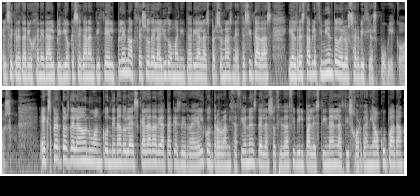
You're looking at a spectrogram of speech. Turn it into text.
El secretario general pidió que se garantice el pleno acceso de la ayuda humanitaria a las personas necesitadas y el restablecimiento de los servicios públicos. Expertos de la ONU han condenado la escalada de ataques de Israel contra organizaciones de la sociedad civil palestina en la Cisjordania ocupada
